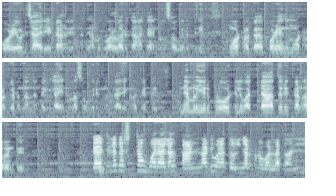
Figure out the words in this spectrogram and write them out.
പുഴയോട് ചാരിയിട്ടാണ് വരുന്നത്. നമുക്ക് വെള്ളം എടുക്കാനൊക്കെ അതിനുള്ള സൗകര്യത്തിന് മോട്ടറൊക്കെ പുഴയിൽ നിന്ന് മോട്ടറൊക്കെ ഇടുന്നുണ്ടെങ്കിൽ അതിനുള്ള സൗകര്യങ്ങളും കാര്യങ്ങളൊക്കെ ഉണ്ട്. പിന്നെ നമ്മൾ ഈ ഒരു പ്ലോട്ടിൽ വറ്റാത്തൊരു കിണറുണ്ട്. കിണറ്റിലൊക്കെ ഇഷ്ടം പോലെ അല്ല കണ്ണാടി പോലെ തെളിഞ്ഞെടുക്കണ വെള്ളാട്ടോ നല്ല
